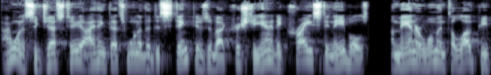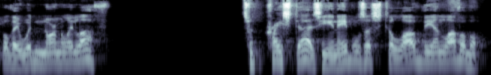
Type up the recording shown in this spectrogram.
I want to suggest to you, I think that's one of the distinctives about Christianity. Christ enables a man or woman to love people they wouldn't normally love. That's what Christ does. He enables us to love the unlovable.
